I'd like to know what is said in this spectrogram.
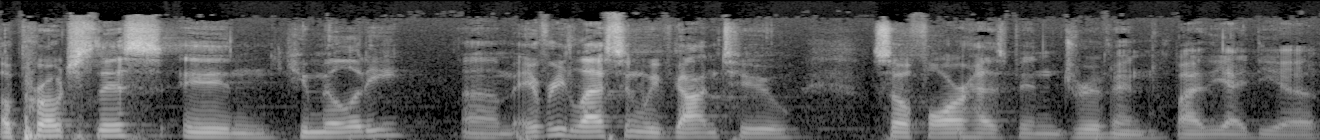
approach this in humility. Um, every lesson we've gotten to so far has been driven by the idea of,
